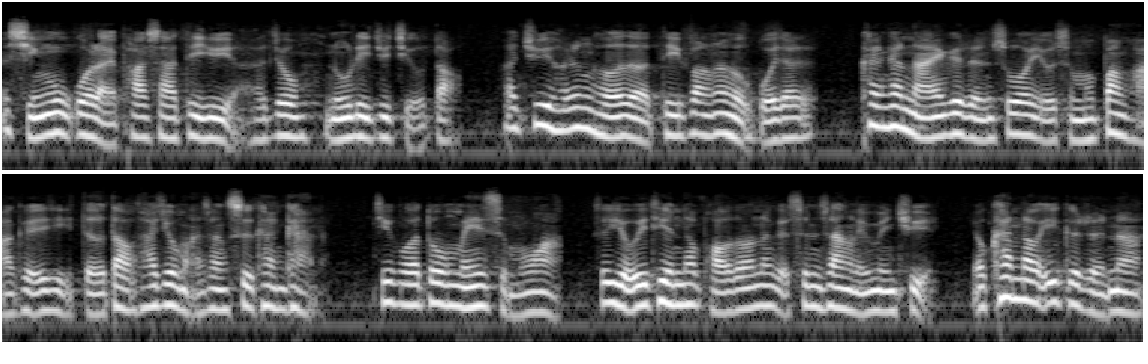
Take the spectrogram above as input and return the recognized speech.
醒悟过来，怕杀地狱啊！他就努力去求道。他去任何的地方、任何国家，看看哪一个人说有什么办法可以得到，他就马上试看看。结果都没什么啊。所以有一天，他跑到那个山上里面去，有看到一个人呐，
